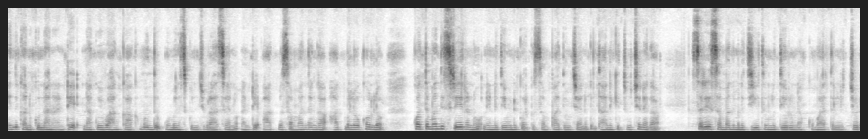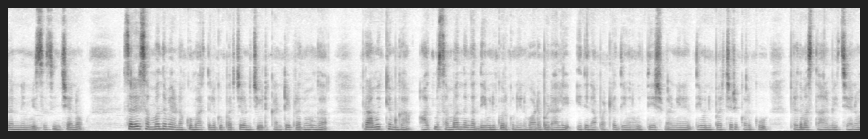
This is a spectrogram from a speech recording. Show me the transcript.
ఎందుకు అనుకున్నానంటే నాకు వివాహం కాకముందు ఉమెన్స్ గురించి వ్రాశాను. అంటే ఆత్మ సంబంధంగా ఆత్మలోకంలో కొంతమంది స్త్రీలను నేను దేవుని కొరకు సంపాదించాను. దానికి సూచనగా శరీర సంబంధమైన జీవితంలో దేవుడు నా కుమార్తెలను ఇచ్చాడని నేను విశ్వసించాను. శరీర సంబంధమైన నా కుమార్తెలకు పరిచయం చేయడం కంటే ప్రథమంగా ప్రాముఖ్యంగా ఆత్మ సంబంధంగా దేవుని కొరకు నేను వాడబడాలి. ఇది నా పట్ల దేవుని ఉద్దేశం నేను దేవుని పరిచర్య కొరకు ప్రథమ స్థానం ఇచ్చాను.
